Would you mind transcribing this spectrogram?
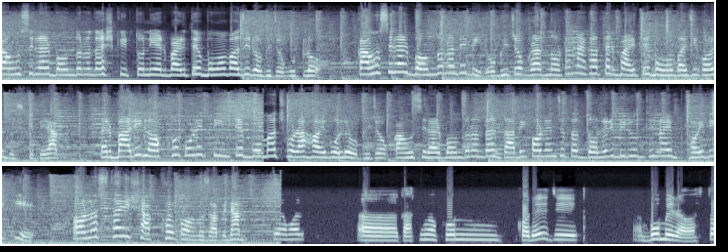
কাউন্সিলর বন্দনা দাস কীর্তনিয়ার বাড়িতে বোমাবাজির অভিযোগ উঠল। কাউন্সিলর বন্দনা দেবীর অভিযোগ, রাত নটা নাগাদ তার বাড়িতে বোমাবাজি করে দুষ্কৃতীরা। তার বাড়ি লক্ষ্য করে তিনটে বোমা ছোড়া হয় বলে অভিযোগ। কাউন্সিলর বন্দনা দাস দাবি করেন যে তার দলের বিরুদ্ধে নয়, ভয় দেখিয়ে অনাস্থায়ী স্বাক্ষর করানো যাবে না। আমার কাকিমা ফোন করে যে, বোমের আওয়াজ। তো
